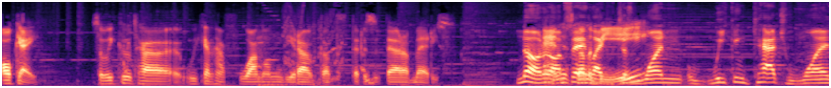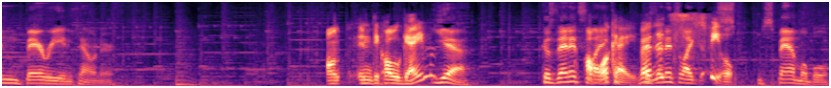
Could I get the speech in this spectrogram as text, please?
Okay. So we could have we can have one on the route that there is there are berries. No, no, And I'm saying like be- just one. We can catch one berry encounter. On in the whole game? Yeah, because then it's Oh, like okay, then then it's, it's like Spheal. s- spammable.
